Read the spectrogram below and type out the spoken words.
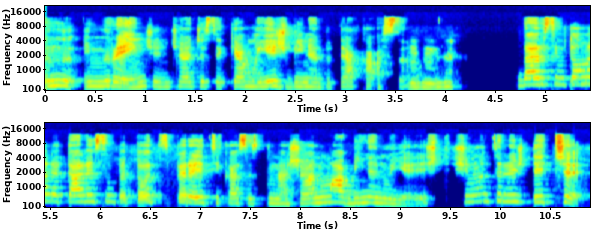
în, în range, în ceea ce se cheamă ești bine, du-te acasă. Mm-hmm. Dar simptomele tale sunt pe toți pereții, ca să spun așa, numai bine nu ești și nu înțelegi de ce.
